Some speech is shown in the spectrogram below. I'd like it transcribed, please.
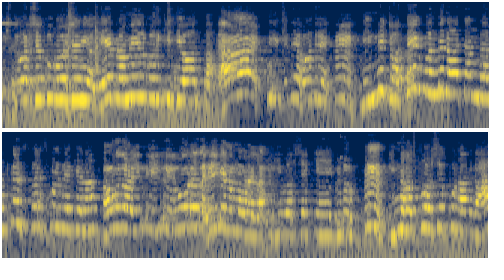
ಇಷ್ಟು ವರ್ಷಕ್ಕೂ ಬಹುಶಃ ನೀ ಅದೇ ಭ್ರಮೆಯಲ್ಲಿ ಬದುಕಿದ್ಯೋ ಅಂತ. ಏಯ್! ಇಲ್ಲದೆ ಹೋದ್ರೆ. ನಿನ್ನ ಜೊತೆಗೆ ಬಂದು ನಾ ಚಂದ ಅಂತ ಕಳ್ಸಿ ಕರ್ಸ್ಕೊಳ್ಬೇಕೇನ ಹೌದಾ ಇನ್ನು ಇಲ್ಲಿ ಇರುವವರೆಲ್ಲ ಹೀಗೆ ನಮ್ಮವರೆಲ್ಲ. ಈ ವರ್ಷಕ್ಕೆ ಬಿಡು. ಹ್ಮ್. ಇನ್ನು ಹತ್ತು ವರ್ಷಕ್ಕೂ ನನಗೆ ಆ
